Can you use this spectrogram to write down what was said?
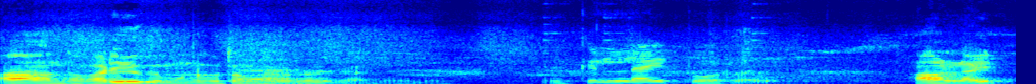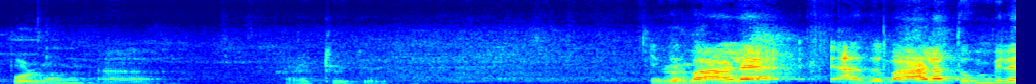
ஆ அந்த வடிவுக்கு முன்னுக்கு தொங்க விடுறது இதுக்கு லைட் போடுறது. ஆ லைட் போடலாமே. ரைட் ஓகே இது வாழை அது வாழை தும்பில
